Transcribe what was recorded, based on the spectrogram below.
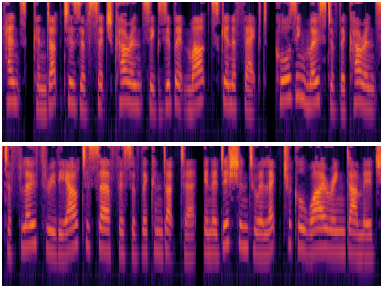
Hence, conductors of such currents exhibit marked skin effect, causing most of the currents to flow through the outer surface of the conductor. In addition to electrical wiring damage,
